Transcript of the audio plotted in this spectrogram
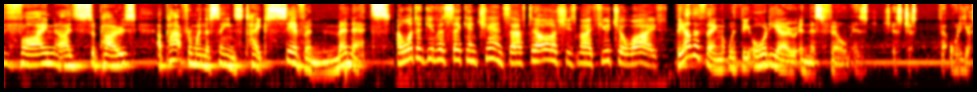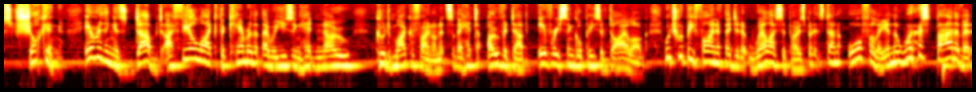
fine, I suppose, apart from when the scenes take seven minutes. I want to give her a second chance. After all, she's my future wife. The other thing with the audio in this film is just just the audio's shocking. Everything is dubbed. I feel like the camera that they were using had no good microphone on it, so they had to overdub every single piece of dialogue, which would be fine if they did it well, I suppose, but it's done awfully. And the worst part of it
